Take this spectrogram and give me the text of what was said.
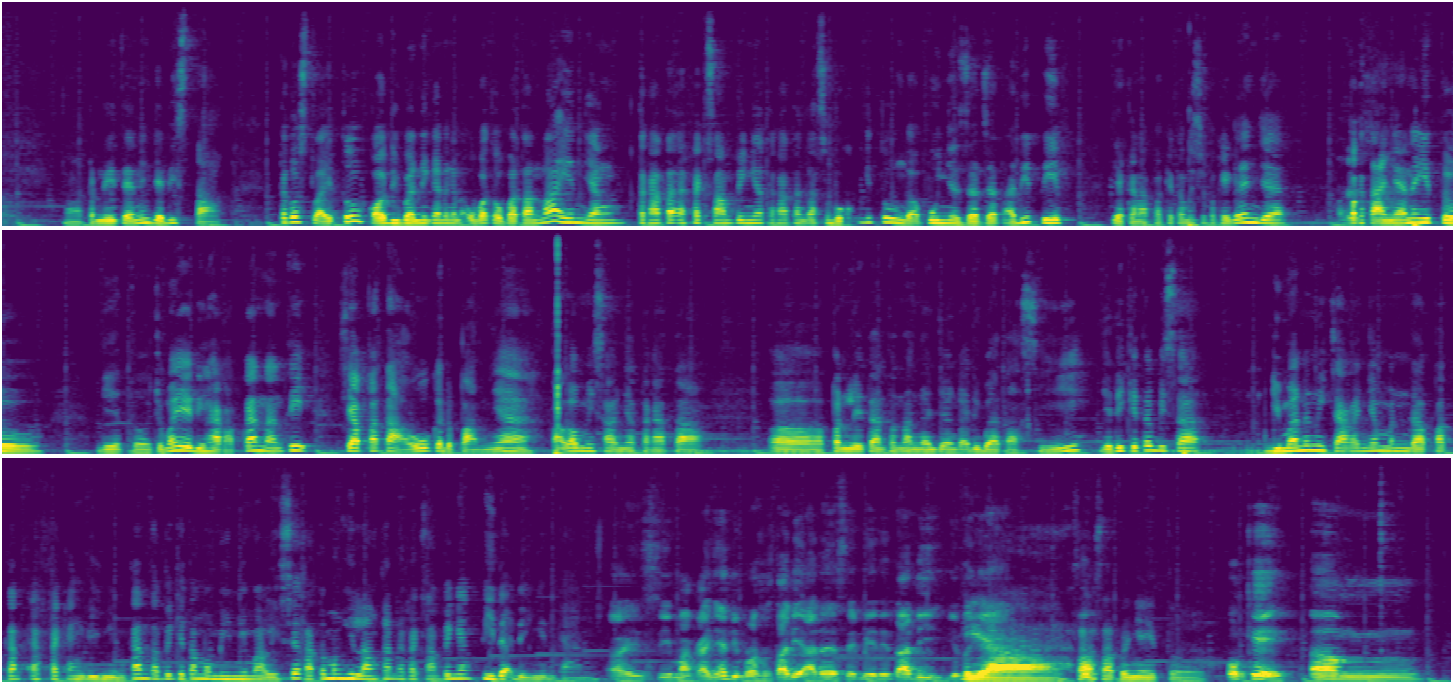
Nah, penelitiannya jadi stuck. Terus setelah itu, kalau dibandingkan dengan obat-obatan lain yang ternyata efek sampingnya ternyata nggak seburuk itu, nggak punya zat-zat aditif, ya kenapa kita mesti pakai ganja? see. Pertanyaannya itu, gitu. Cuma ya diharapkan nanti siapa tahu ke depannya, kalau misalnya ternyata eh, penelitian tentang ganja nggak dibatasi, jadi kita bisa gimana nih caranya mendapatkan efek yang diinginkan, tapi kita meminimalisir atau menghilangkan efek samping yang tidak diinginkan. I see. Makanya di proses tadi ada CBD tadi gitu Iya, kan? salah satunya itu. Oke, em,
